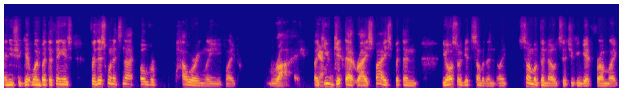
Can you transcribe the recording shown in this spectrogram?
and you should get one. But the thing is, for this one, it's not overpoweringly like rye. Like yeah. you get that rye spice, but then you also get some of the like some of the notes that you can get from like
